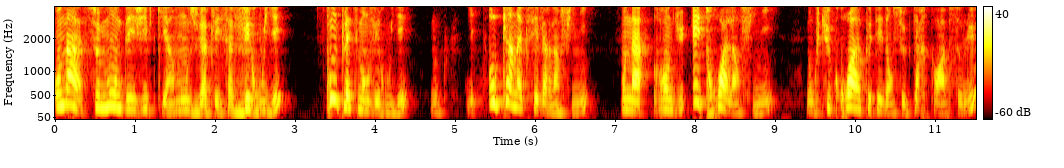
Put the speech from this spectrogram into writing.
on a ce monde d'Égypte qui est un monde, je vais appeler ça verrouillé, complètement verrouillé. Donc, il n'y a aucun accès vers l'infini. On a rendu étroit l'infini. Donc, tu crois que tu es dans ce carcan absolu.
